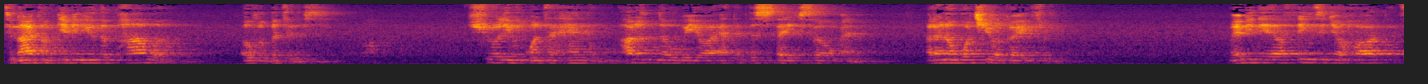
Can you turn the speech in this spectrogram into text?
Tonight I'm giving you the power over bitterness. Surely you would want to handle. I don't know where you are at at this stage, so man. I don't know what you are going through. Maybe there are things in your heart,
